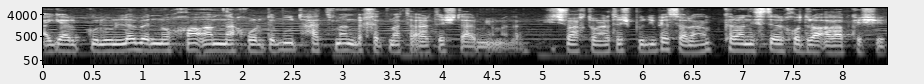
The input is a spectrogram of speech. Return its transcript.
اگر گلوله به نخواهم نخورده بود حتما به خدمت ارتش در می اومدم هیچ وقت تو ارتش بودی پسرم؟ کرانیستر خود را عقب کشید.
